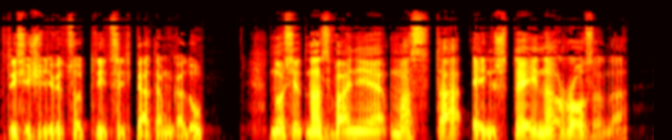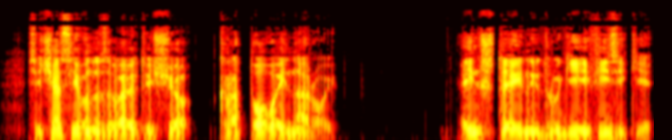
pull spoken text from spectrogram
в 1935 году, носит название моста Эйнштейна-Розена. Сейчас его называют еще кротовой норой. Эйнштейн и другие физики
